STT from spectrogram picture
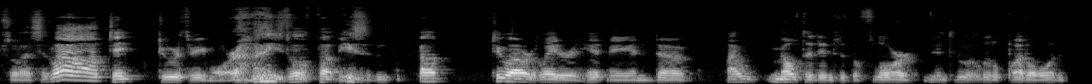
so I said, "Well, I'll take two or three more of these little puppies." And about two hours later, it hit me, and uh, I melted into the floor into a little puddle and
